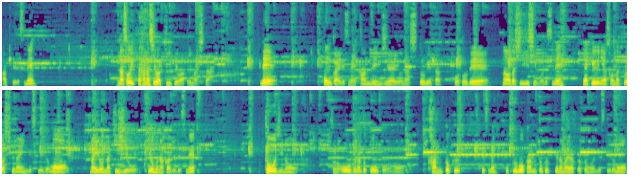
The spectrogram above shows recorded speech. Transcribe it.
あってですね、まあそういった話は聞いてはいました。で、今回ですね、完全試合を成し遂げたことで、まあ私自身もですね、野球にはそんな詳しくないんですけれども、まあいろんな記事を読む中でですね、当時のその大船渡高校の監督ですね、国母監督って名前だったと思うんですけれども、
